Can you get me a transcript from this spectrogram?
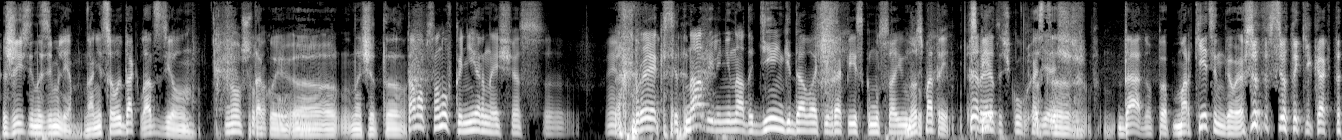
жизни на Земле. Они целый доклад сделан. Ну, что такой, такое? Э, значит, э, Там обстановка нервная сейчас. Брексит, надо или не надо деньги давать Европейскому Союзу? Ну смотри. Терезочку уходящую. Да, ну маркетинговое все-таки как-то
